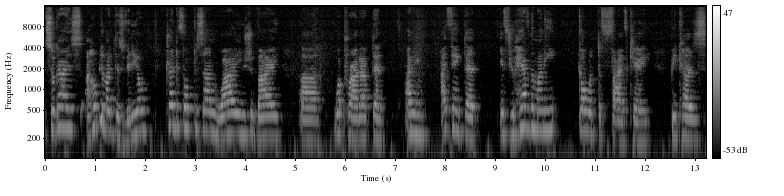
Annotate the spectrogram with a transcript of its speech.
So guys, I hope you liked this video. Tried to focus on why you should buy uh, what product and I mean, I think that if you have the money, go with the 5K because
